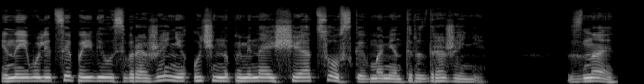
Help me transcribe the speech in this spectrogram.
и на его лице появилось выражение, очень напоминающее отцовское в моменты раздражения. «Знает.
